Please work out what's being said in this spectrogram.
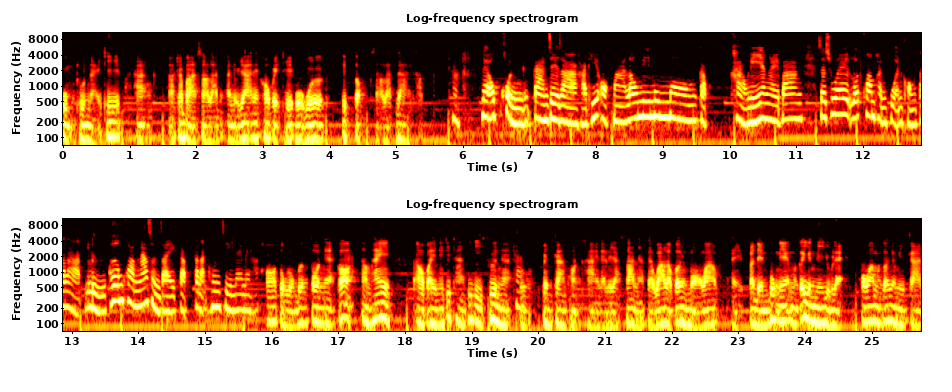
กลุ่มทุนไหนที่ทางรัฐบาลสหรัฐอนุญาตให้เข้าไปเทคโอเวอร์ TikTok สหรัฐได้ครับแล้วผลการเจรจาค่ะที่ออกมาเรามีมุมมองกับ ข่าวนี้ยังไงบ้าง จะช่วยลดความผันผวนของตลาด หรือเพิ่มความน่าสนใจกับตลาดหุ้นจีนได้ไหมคะข้อตกลงเบื้องต้นเนี่ยก็ทำให้เอาไปในทิศทางที่ดีขึ้นนะค่ะเป็นการผ่อนคลายในระยะสั้นนะแต่ว่าเราก็ยังมองว่าไอ้ประเด็นพวกเนี้ยมันก็ยังมีอยู่แหละ เพราะว่ามันก็ยังมีการ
